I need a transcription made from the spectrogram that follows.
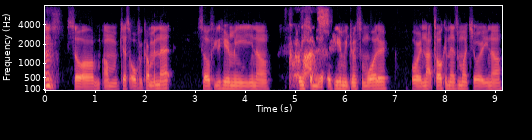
mm. so um, I'm just overcoming that. So if you hear me, you know, some, if you hear me drink some water, or not talking as much, or you know,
